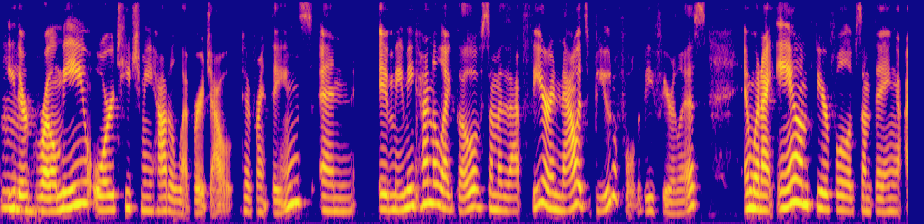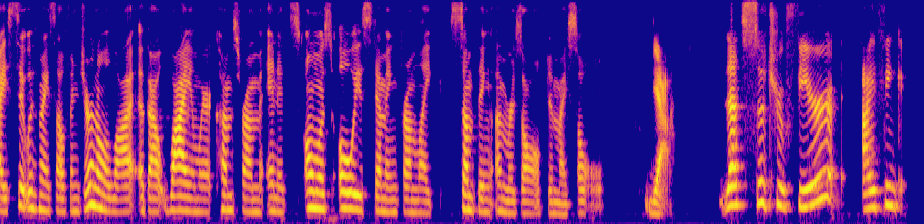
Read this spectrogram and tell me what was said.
mm. either grow me or teach me how to leverage out different things. And it made me kind of let go of some of that fear. And now it's beautiful to be fearless. And when I am fearful of something, I sit with myself and journal a lot about why and where it comes from. And it's almost always stemming from like something unresolved in my soul. Yeah. That's so true. Fear, I think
